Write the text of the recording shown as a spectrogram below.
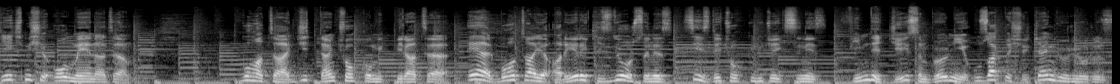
Geçmişi olmayan adam. Bu hata cidden çok komik bir hata. Eğer bu hatayı arayarak izliyorsanız siz de çok güleceksiniz. Filmde Jason Burney'i uzaklaşırken görüyoruz.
